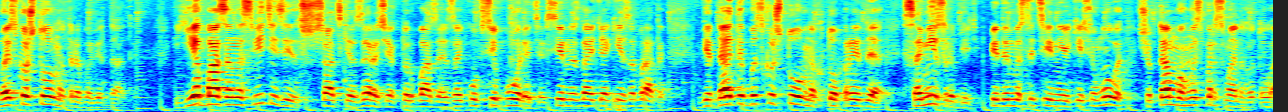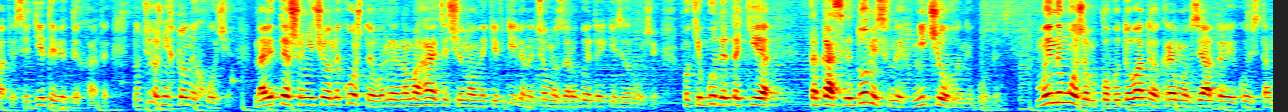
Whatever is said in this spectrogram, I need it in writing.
Безкоштовно треба віддати. Є база на світі зі Шацькі озера, чи як турбаза, за яку всі борються, всі не знають, як її забрати. Віддайте безкоштовно, хто прийде. Самі зробіть під інвестиційні якісь умови, щоб там могли спортсмени готуватися, діти віддихати. Ну цього ж ніхто не хоче. Навіть те, що нічого не коштує, вони намагаються чиновники в Києві на цьому заробити якісь гроші. Поки буде таке, така свідомість в них, нічого не буде. Ми не можемо побудувати окремо взяти якусь там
